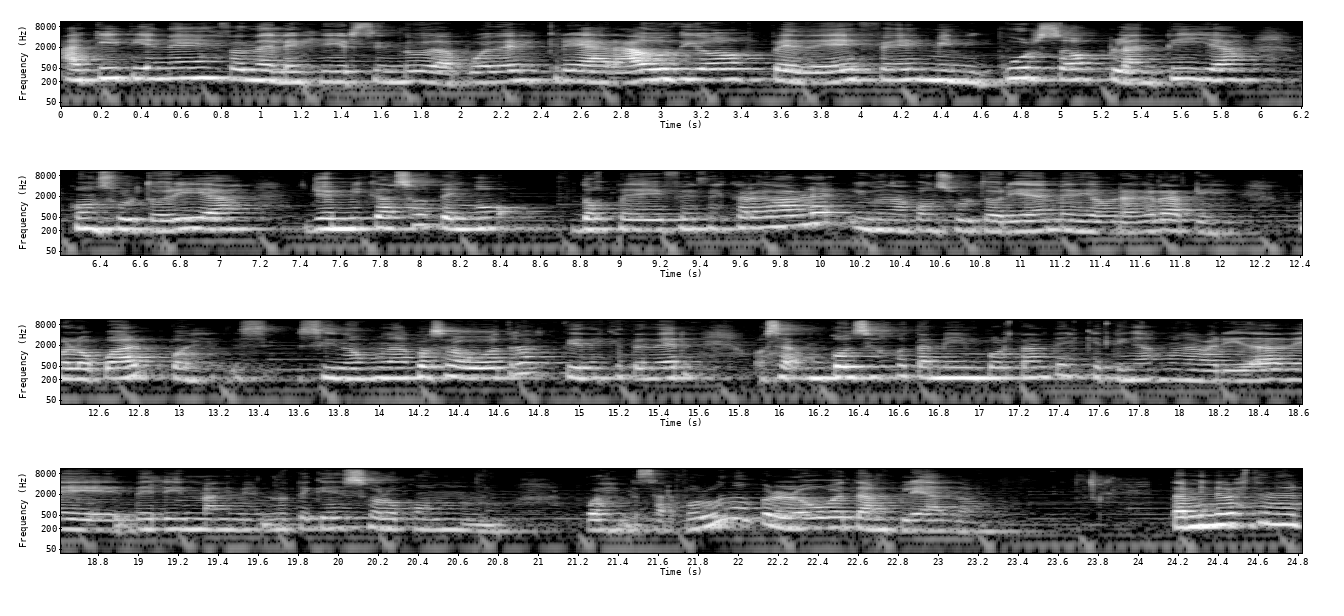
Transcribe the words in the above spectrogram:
Aquí tienes donde elegir sin duda. Puedes crear audios, PDFs, mini cursos, plantillas, consultorías. Yo en mi caso tengo dos PDFs descargables y una consultoría de media hora gratis. Con lo cual, pues si no es una cosa u otra, tienes que tener, o sea, un consejo también importante es que tengas una variedad de, lead magnet, no te quedes solo con uno. Puedes empezar por uno, pero luego vete ampliando. También debes tener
